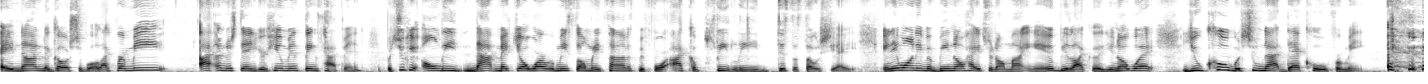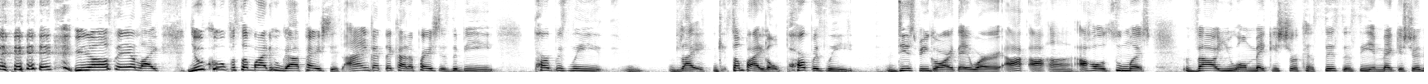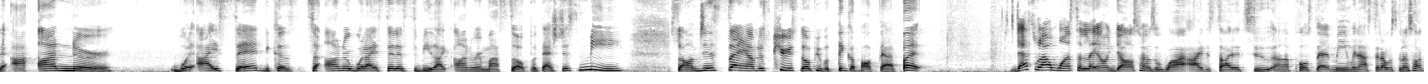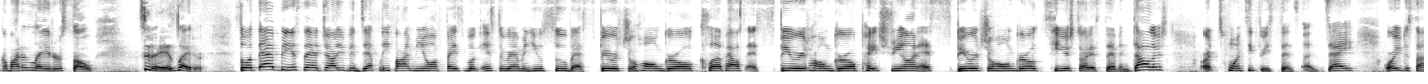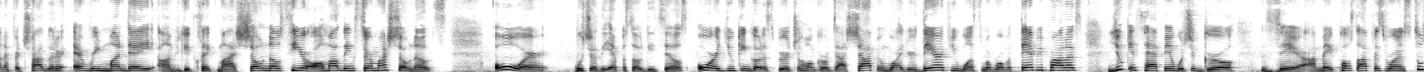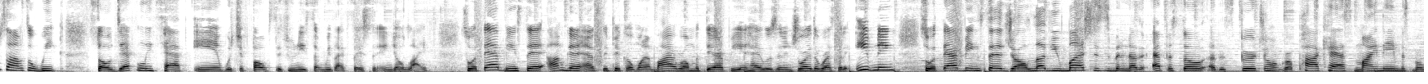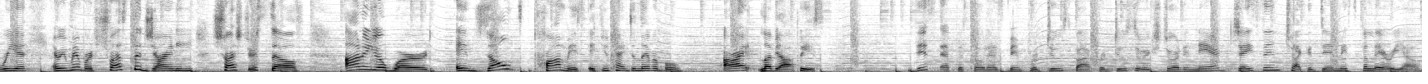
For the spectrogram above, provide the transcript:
a non-negotiable. Like for me, I understand you're human, things happen, but you can only not make your word with me so many times before I completely disassociate. And it won't even be no hatred on my end. It'll be like a, you know what? You cool, but you not that cool for me. you know what I'm saying? Like, you cool for somebody who got patience. I ain't got that kind of patience to be purposely, like, somebody gonna purposely disregard their word. I, uh, uh, I hold too much value on making sure consistency and making sure that I honor what I said because to honor what I said is to be like honoring myself. But that's just me. So I'm just saying, I'm just curious though people think about that. But that's what I wanted to lay on y'all in terms of why I decided to uh, post that meme. And I said I was going to talk about it later. So today is later. So with that being said, y'all, you can definitely find me on Facebook, Instagram, and YouTube at Spiritual Homegirl, Clubhouse at Spirit Homegirl, Patreon at Spiritual Homegirl. Tiers start at $7 or 23 cents a day. Or you can sign up for Tribe Letter every Monday. Um, you can click my show notes here. All my links are in my show notes. Or which are the episode details. Or you can go to spiritualhomegirl.shop. And while you're there, if you want some aromatherapy products, you can tap in with your girl there. I make post office runs two times a week. So definitely tap in with your folks if you need some relaxation in your life. So with that being said, I'm to actually pick up one of my aromatherapy inhalers and enjoy the rest of the evening. So with that being said, y'all love you much. This has been another episode of the Spiritual Homegirl podcast. My name is Maria. And remember, trust the journey, trust yourself, honor your word, and don't promise if you can't deliver, boo. All right. Love y'all. Peace. This episode has been produced by producer extraordinaire Jason Tracademics Valerio.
